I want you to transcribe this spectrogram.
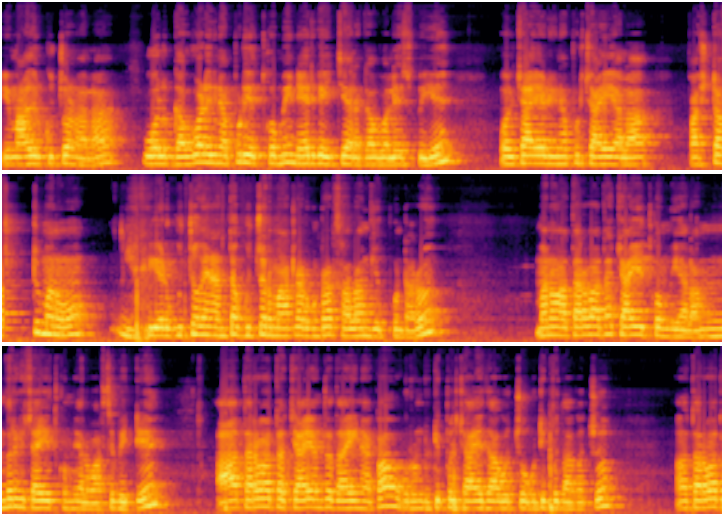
ఈ మాదిరి కూర్చోనాలా? వాళ్ళు గవ్వ అడిగినప్పుడు ఎత్తుకొని నేరుగా ఇచ్చేయాలి గవ్వ లేసిపోయి వాళ్ళు చాయ్ అడిగినప్పుడు చాయ్ ఇవ్వాలా ఫస్ట్ ఫస్ట్ మనం ఏడు కూర్చోగానే అంతా కూర్చొని మాట్లాడుకుంటారు సలాం చెప్పుకుంటారు. మనం ఆ తర్వాత చాయ్ ఎత్తుకొని పోయాలి. అందరికీ చాయ్ ఎత్తుకొని పోయాలి వరుస పెట్టి. ఆ తర్వాత చాయ్ అంతా తాగినాక ఒక రెండు టిప్పులు చాయ్ తాగొచ్చు ఒక టిప్పు తాగొచ్చు. ఆ తర్వాత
